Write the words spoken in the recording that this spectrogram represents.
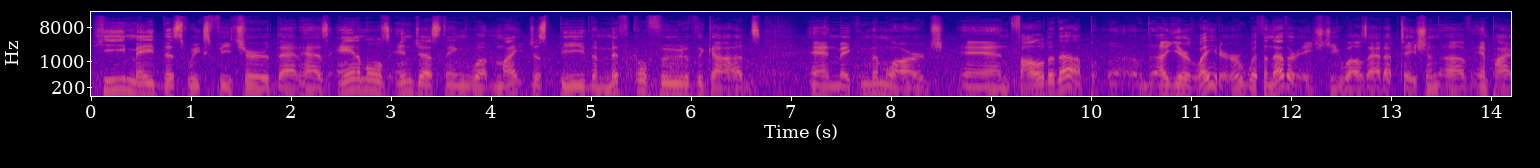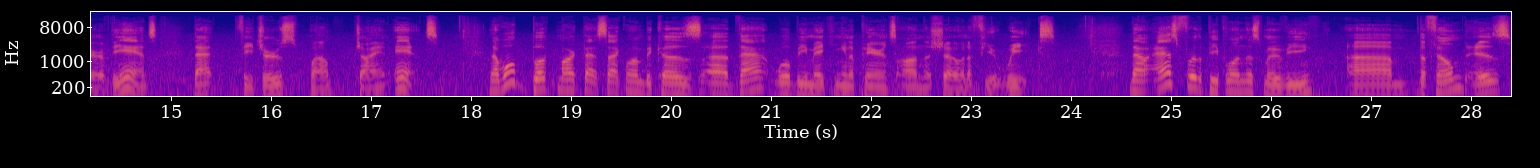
he made this week's feature that has animals ingesting what might just be the mythical food of the gods and making them large, and followed it up uh, a year later with another H.G. Wells adaptation of Empire of the Ants that features, well, giant ants. Now, we'll bookmark that second one because uh, that will be making an appearance on the show in a few weeks. Now, as for the people in this movie, um, the film is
